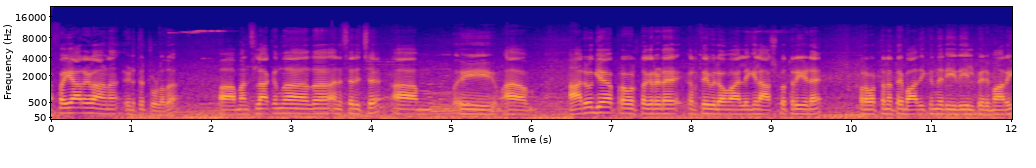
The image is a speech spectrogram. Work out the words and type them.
എഫ് ഐ ആറുകളാണ് എടുത്തിട്ടുള്ളത് മനസ്സിലാക്കുന്നത് അനുസരിച്ച് ഈ ആരോഗ്യ പ്രവർത്തകരുടെ കൃത്യവിലോമ അല്ലെങ്കിൽ ആശുപത്രിയുടെ പ്രവർത്തനത്തെ ബാധിക്കുന്ന രീതിയിൽ പെരുമാറി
